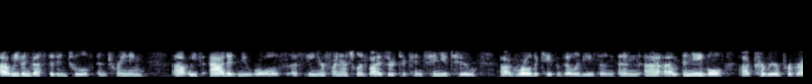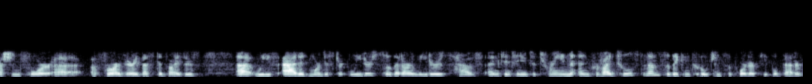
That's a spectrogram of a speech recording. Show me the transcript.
Uh, we've invested in tools and training uh, we've added new roles, a senior financial advisor to continue to uh, grow the capabilities and, and uh, enable uh, career progression for uh, for our very best advisors. Uh, we've added more district leaders so that our leaders have and continue to train and provide tools to them so they can coach and support our people better.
